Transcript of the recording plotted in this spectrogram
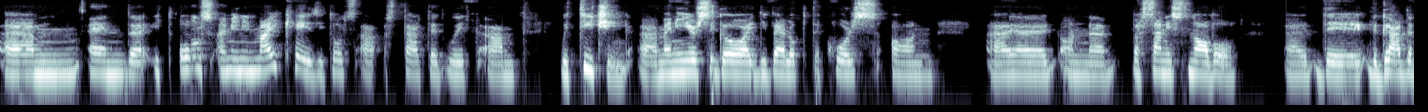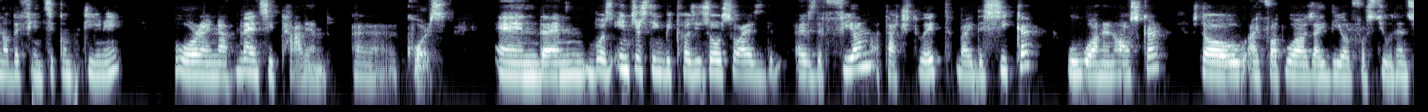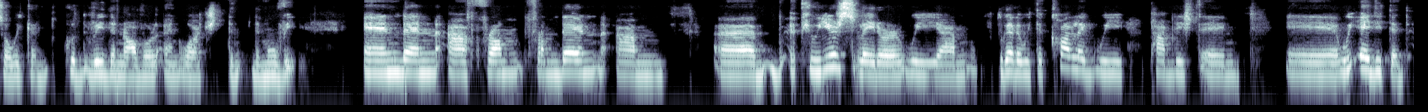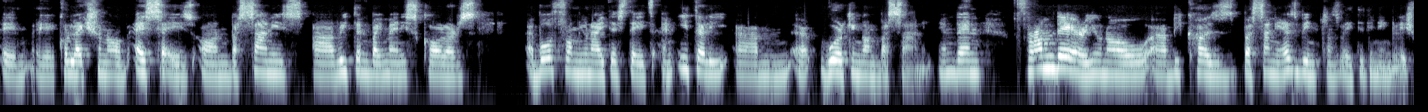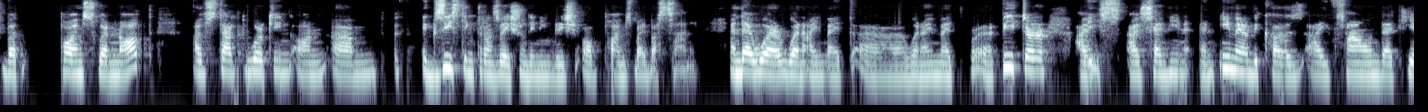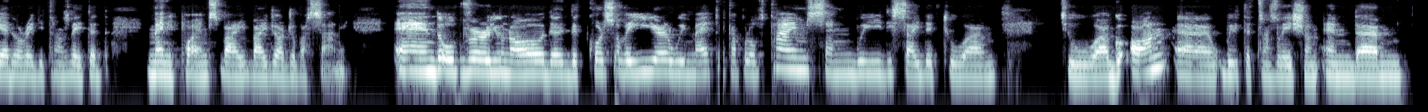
Um, and uh, it also, I mean, in my case, it also uh, started with um, with teaching. Uh, many years ago, I developed a course on uh, on uh, Bassani's novel, the the Garden of the Finzi Contini, for an advanced Italian course, and then was interesting because it's also as the, as the film attached to it by De Sica, who won an Oscar. So I thought was ideal for students, so we could could read the novel and watch the, the movie. And then uh, from from then, um, uh, a few years later, we um, together with a colleague we published a, a we edited a, a, collection of essays on Bassani's uh, written by many scholars, uh, both from United States and Italy, um, uh, working on Bassani. And then from there, you know, uh, because Bassani has been translated in English, but poems were not. I've started working on um, existing translations in English of poems by Bassani, and that were when I met uh, when I met uh, Peter. I I sent him an email because I found that he had already translated many poems by by Giorgio Bassani. And over, you know, the, the course of a year, we met a couple of times, and we decided to um, to uh, go on uh, with the translation. And um,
